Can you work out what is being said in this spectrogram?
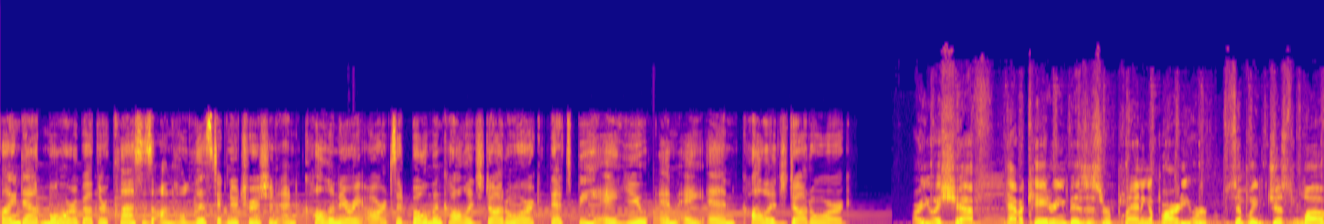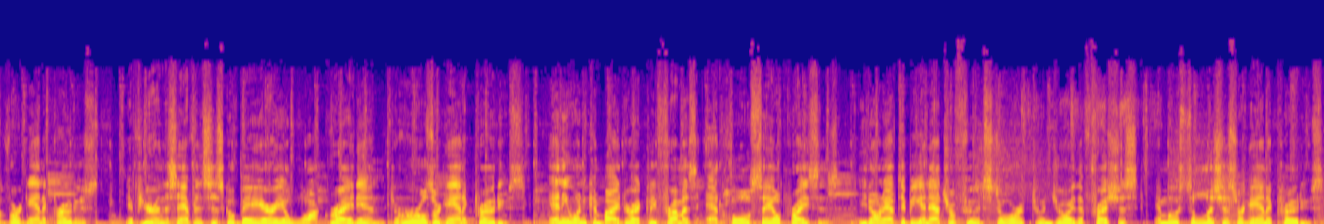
Find out more about their classes on holistic nutrition and culinary arts at baumancollege.org. That's B A U M A N college.org. Are you a chef, have a catering business, or planning a party, or simply just love organic produce? If you're in the San Francisco Bay Area, walk right in to Earl's Organic Produce. Anyone can buy directly from us at wholesale prices. You don't have to be a natural food store to enjoy the freshest and most delicious organic produce.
